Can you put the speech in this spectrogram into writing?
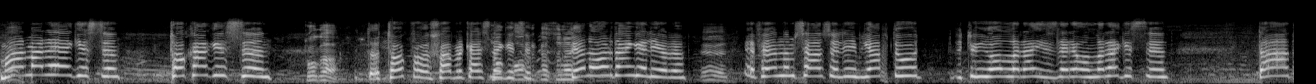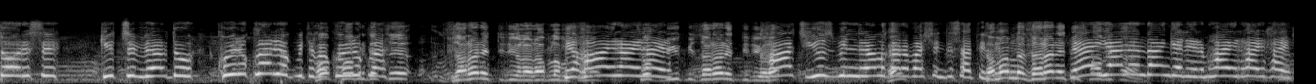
Marmara'ya gitsin. Tok'a gitsin. Toga. T- Tok fabrikasına Tok gitsin. fabrikasına Ben oradan geliyorum. Evet. Efendim sağ söyleyeyim yaptığı bütün yollara, izlere onlara gitsin. Daha doğrusu gitsin verdi. Kuyruklar yok bir defa Tok kuyruklar. fabrikası zarar etti diyorlar abla bu Ya sene. hayır, hayır, Çok hayır. büyük bir zarar etti diyorlar. Kaç yüz bin liralık He? araba şimdi satıldı. Tamam da zarar etmiş Ben fabrika. yanından gelirim. Hayır hayır hayır.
